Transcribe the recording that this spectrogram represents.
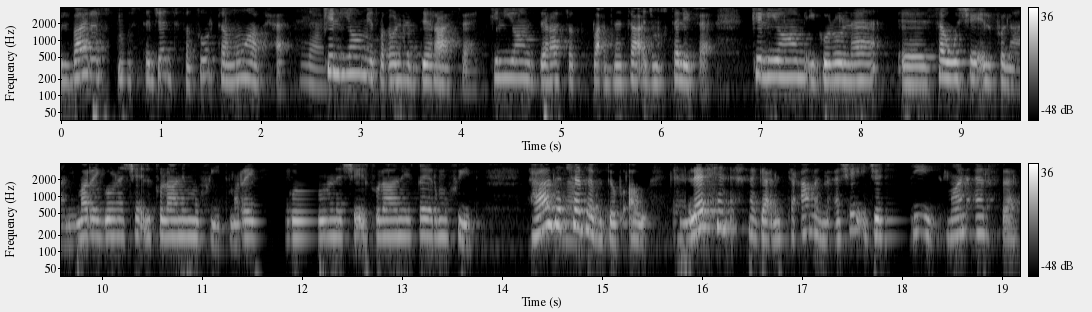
الفيروس مستجد فصورته مو واضحة. نعم. كل يوم يطلعون لنا بدراسة كل يوم الدراسة تطلع بنتائج مختلفة. كل يوم يقولون لنا آه، سووا الشيء الفلاني. مرة يقولون الشيء الفلاني مفيد مرة يقولون الشيء الفلاني غير مفيد. هذا نعم. التذبذب أو إن للحين إحنا قاعد نتعامل مع شيء جديد ما نعرفه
